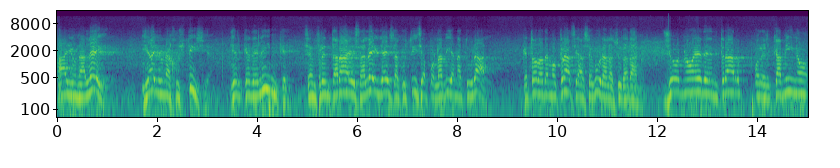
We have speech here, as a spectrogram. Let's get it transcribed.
Hay una ley y hay una justicia y el que delinque se enfrentará a esa ley y a esa justicia por la vía natural que toda democracia asegura a los ciudadanos. Yo no he de entrar por el camino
